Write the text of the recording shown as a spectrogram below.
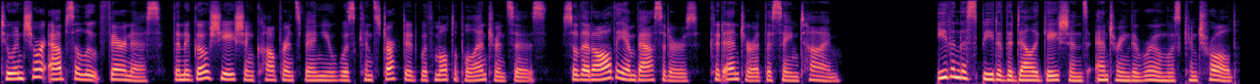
To ensure absolute fairness, the negotiation conference venue was constructed with multiple entrances, so that all the ambassadors could enter at the same time. Even the speed of the delegations entering the room was controlled,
